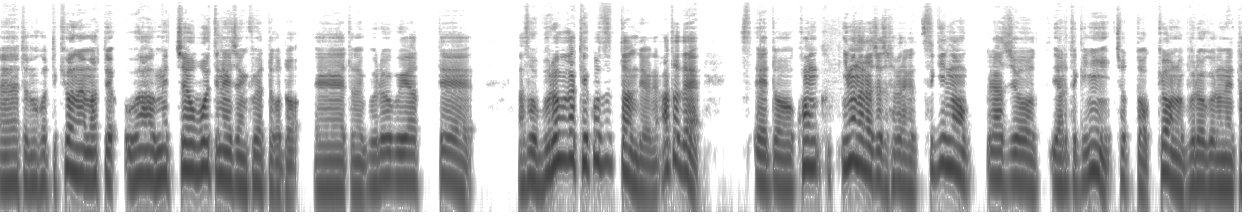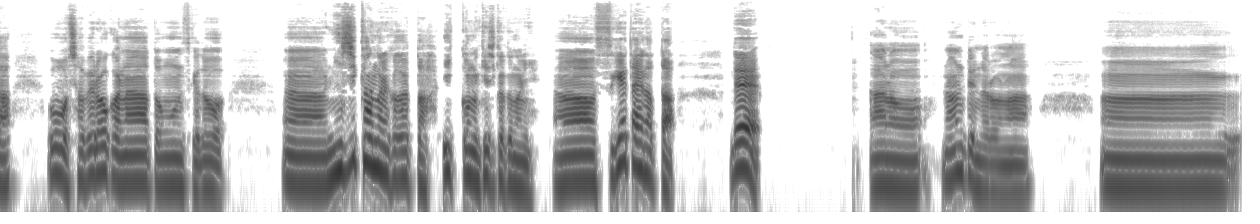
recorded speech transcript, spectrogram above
えーと、こうやって今日の待って、うわめっちゃ覚えてないじゃん、今日やったこと。えーとね、ブログやって、あ、そう、ブログが手こずったんだよね。後で、えっ、ー、と、今、今のラジオで喋らないけど、次のラジオやるときに、ちょっと今日のブログのネタを喋ろうかなと思うんですけど、うん、2時間ぐらいかかった。1個の記事書くのに。あー、すげえ大変だった。で、あの、なんて言うんだろうな。うーん、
